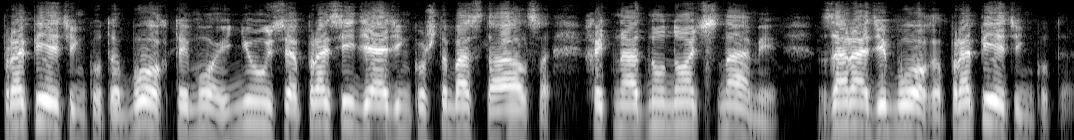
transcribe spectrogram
Про Петеньку-то, бог ты мой, Нюся, проси дяденьку, чтобы остался, хоть на одну ночь с нами. Заради бога, про Петеньку-то.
